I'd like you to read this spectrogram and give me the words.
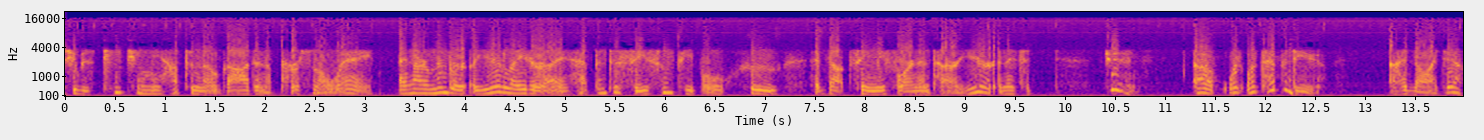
She was teaching me how to know God in a personal way. And I remember a year later, I happened to see some people who had not seen me for an entire year, and they said, June, uh, what, what's happened to you? I had no idea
